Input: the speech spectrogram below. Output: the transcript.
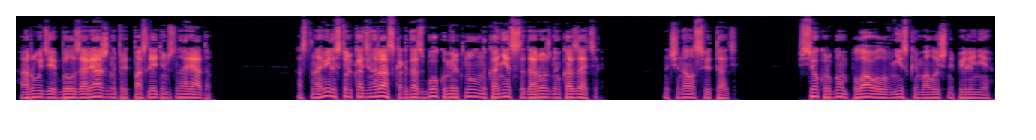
Орудие было заряжено предпоследним снарядом. Остановились только один раз, когда сбоку мелькнул наконец-то дорожный указатель. Начинало светать. Все кругом плавало в низкой молочной пелене.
